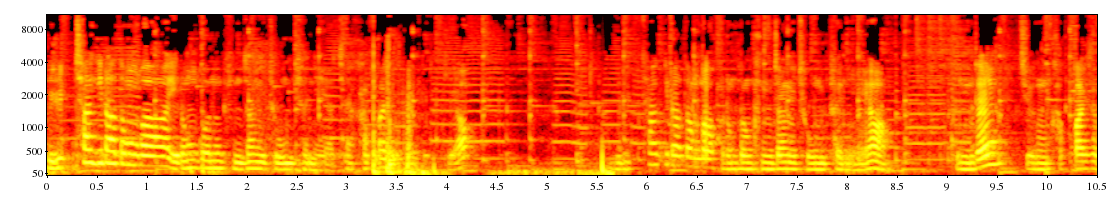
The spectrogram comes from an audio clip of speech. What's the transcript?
밀착이라던가 이런 거는 굉장히 좋은 편이에요. 제가 가까이서 보여드릴게요. 밀착이라던가 그런 건 굉장히 좋은 편이에요. 근데 지금 가까이서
